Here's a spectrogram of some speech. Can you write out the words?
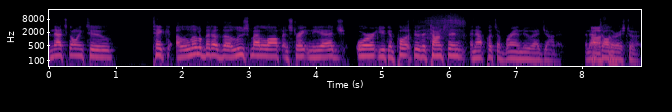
and that's going to take a little bit of the loose metal off and straighten the edge, or you can pull it through the tungsten, and that puts a brand new edge on it. And that's all there is to it.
